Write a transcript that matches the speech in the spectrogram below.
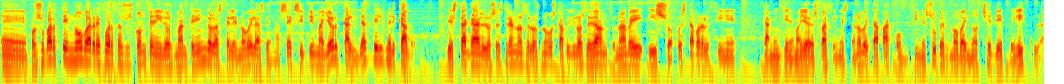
eh, por su parte, Nova refuerza sus contenidos manteniendo las telenovelas de más éxito y mayor calidad del mercado destacan los estrenos de los nuevos capítulos de Downton Abbey y su apuesta por el cine. También tiene mayor espacio en esta nueva etapa con Cine Supernova y Noche de Película.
